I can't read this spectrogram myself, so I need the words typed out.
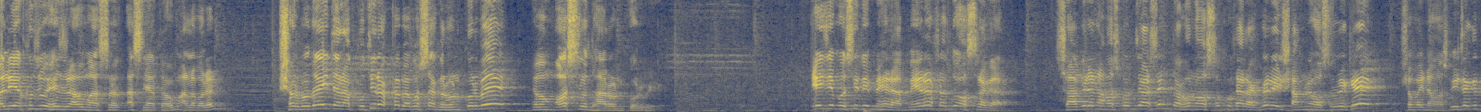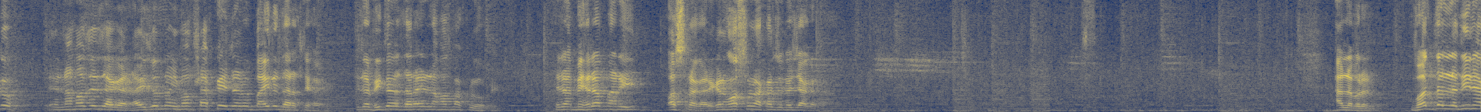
আলিয়া খুজু হেজরাহম আসলিহাতহম আল্লাহ বলেন, সর্বদাই তারা প্রতিরক্ষা ব্যবস্থা গ্রহণ করবে এবং অস্ত্র ধারণ করবে। এই যে মসজিদে মেহরাব মেহরাব শব্দ অস্ত্রাগার। সাহাবিরা নামাজ পড়তে আসেন, তখন অস্ত্র কোথায় রাখবেন? এই সামনে অস্ত্র রেখে সবাই নামাজ এটা কিন্তু নামাজের জায়গা না এই জন্য ইমাম সাহেবকে এটার বাইরে দাঁড়াতে হয়। এটা ভিতরে দাঁড়ালে নামাজ মাকরু হবে। এটা মেহরাব মানে অস্ত্রাগার, এখানে অস্ত্র রাখার জন্য জায়গাটা আল্লাহ বলেন ওয়াদ্দাল্লাদিনা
